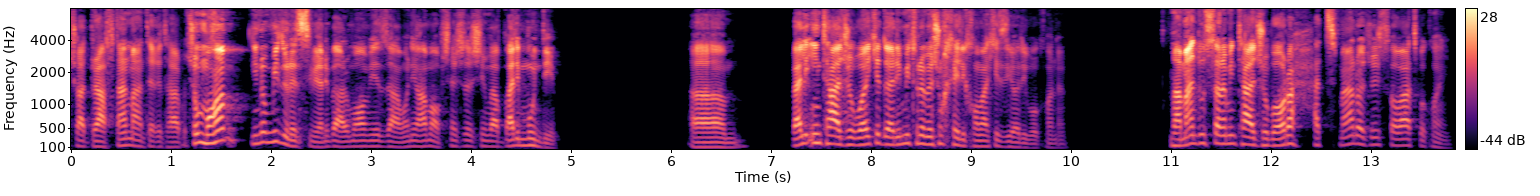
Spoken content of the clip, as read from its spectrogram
شاید رفتن منطقی تر چون ما هم اینو می‌دونستیم یعنی برای ما هم یه زمانی هم آپشنش داشتیم و ولی موندیم. ولی این تجربه که داریم می‌تونه بهشون خیلی کمک زیادی بکنه. و من دوست دارم این تجربه ها رو حتما راجعش صحبت بکنیم.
